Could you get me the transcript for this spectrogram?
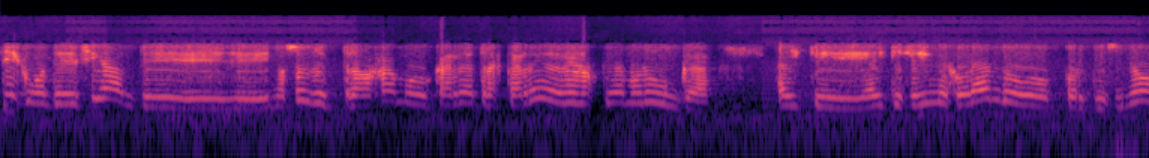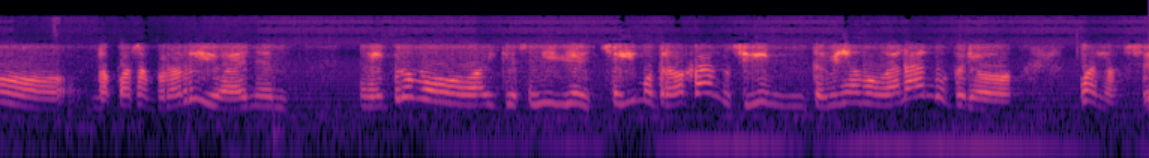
Sí, como te decía antes, eh, nosotros trabajamos carrera tras carrera, no nos quedamos nunca. Hay que hay que seguir mejorando porque si no nos pasan por arriba. En el, en el promo hay que seguir seguimos trabajando, si bien terminamos ganando, pero bueno, se,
